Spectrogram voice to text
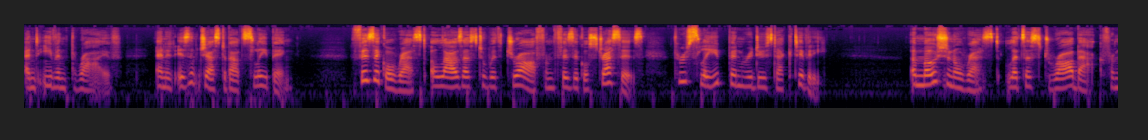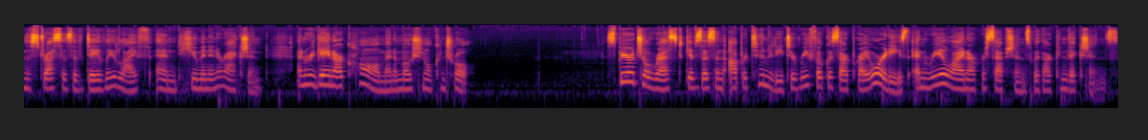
and even thrive, and it isn't just about sleeping. Physical rest allows us to withdraw from physical stresses through sleep and reduced activity. Emotional rest lets us draw back from the stresses of daily life and human interaction and regain our calm and emotional control. Spiritual rest gives us an opportunity to refocus our priorities and realign our perceptions with our convictions.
